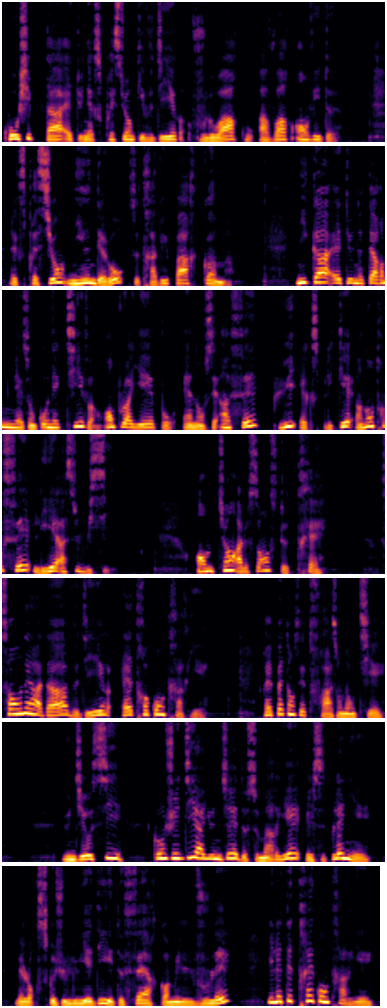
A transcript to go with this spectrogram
고 싶다 est une expression qui veut dire vouloir ou avoir envie de. L'expression 니은대로 se traduit par comme. Nika est une terminaison connective employée pour énoncer un fait puis expliquer un autre fait lié à celui-ci. 엄청 a le sens de très. 서운해하다 veut dire être contrarié. Répétons cette phrase en entier. Yunjae aussi, quand j'ai dit à Yunjae de se marier, il se plaignait. Mais lorsque je lui ai dit de faire comme il voulait, il était très contrarié.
